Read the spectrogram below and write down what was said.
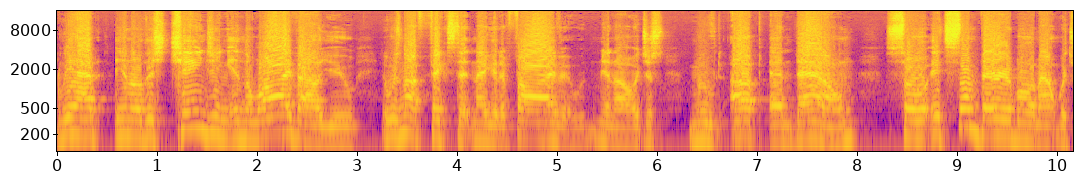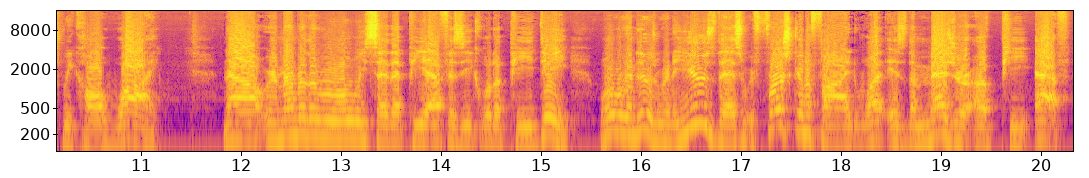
we had you know this changing in the y value. It was not fixed at negative five. It you know it just moved up and down. So it's some variable amount which we call y. Now remember the rule, we say that PF is equal to PD. What we're going to do is we're going to use this. We're first going to find what is the measure of PF.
